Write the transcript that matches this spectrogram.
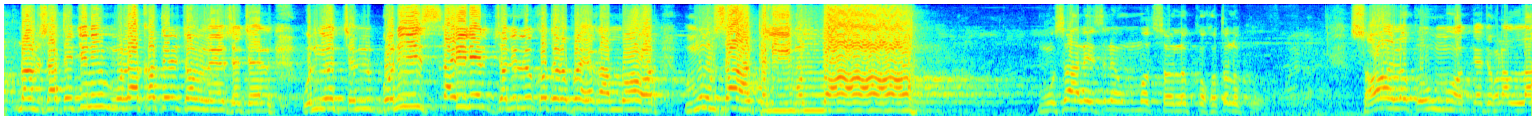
আপনার সাথে যিনি মুলাকাতের জন্য এসেছেন, উনি হচ্ছেন বনি ইসরাইলের জলিল কদর পেগাম্বর মুসা কালিমুল্লাহ। মুসা আলাইহিস ইসলাম উম্মত ছয় লক্ষ, কত লক্ষ? ছয় লক্ষ যখন আল্লাহ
